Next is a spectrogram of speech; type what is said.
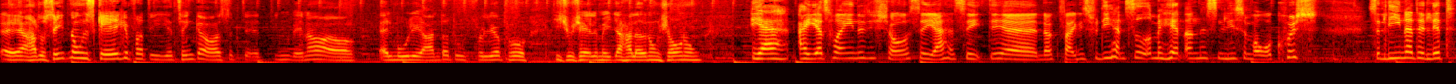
Uh, har du set nogle skægge? Fordi jeg tænker også, at dine venner og alle mulige andre, du følger på de sociale medier, har lavet nogle sjove nogle. Ja, ej, jeg tror, en af de sjoveste, jeg har set, det er nok faktisk, fordi han sidder med hænderne sådan ligesom over kryds. så ligner det lidt,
